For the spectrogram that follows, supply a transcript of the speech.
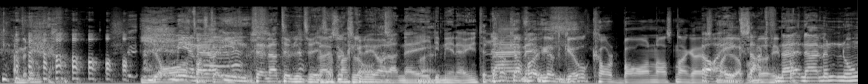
Ja, men de, ja, menar fast jag det- inte naturligtvis Nej, att man skulle göra. Nej, Nej. det menar jag ju inte. Men de kan Nej, få men- hyrt go-kartbana och såna grejer som Ja, man gör på exakt. Nej, nej, men hon,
